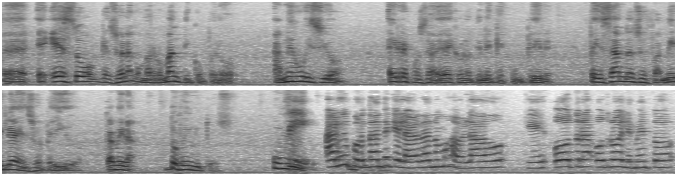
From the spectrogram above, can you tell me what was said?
eh, eso que suena como romántico, pero a mi juicio hay responsabilidades que uno tiene que cumplir pensando en su familia y en su apellido. Camila, dos minutos. sí, algo importante que la verdad no hemos hablado, que es otra, otro elemento,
